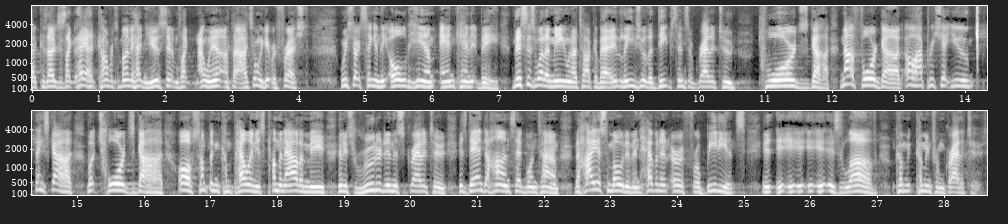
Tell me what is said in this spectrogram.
because uh, I was just like, hey, I had conference money, I hadn't used it. I was like, I went. I thought I just want to get refreshed. We start singing the old hymn, "And Can It Be?" This is what I mean when I talk about it. It leaves you with a deep sense of gratitude towards God, not for God. Oh, I appreciate you. Thanks, God. But towards God. Oh, something compelling is coming out of me, and it's rooted in this gratitude. As Dan DeHaan said one time, the highest motive in heaven and earth for obedience is, is, love coming, coming from gratitude.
